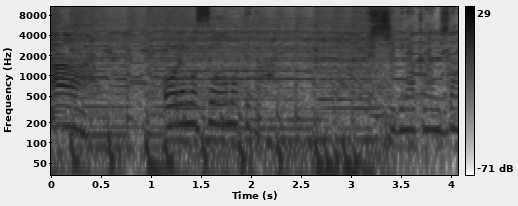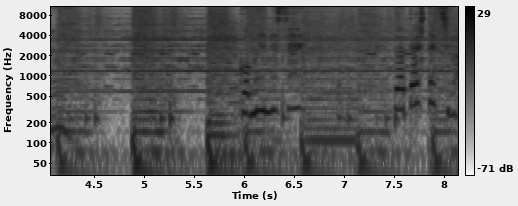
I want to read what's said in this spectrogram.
ああ俺もそう思ってた。不思議な感じだな。ごめんなさい。私たちは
